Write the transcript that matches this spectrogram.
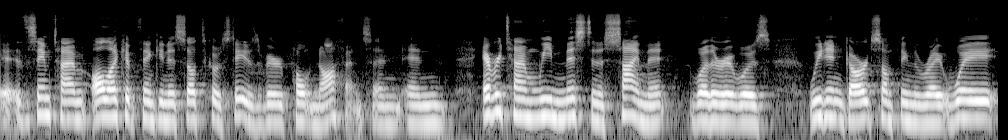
at the same time, all I kept thinking is South Dakota State is a very potent offense, and and every time we missed an assignment, whether it was we didn't guard something the right way,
